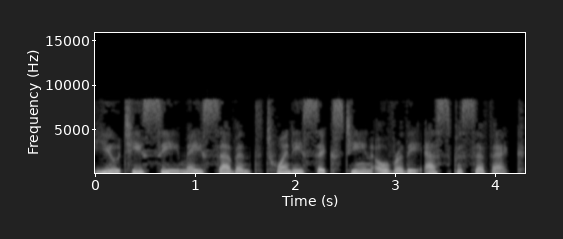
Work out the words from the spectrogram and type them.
UTC May 7, 2016 over the S Pacific.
